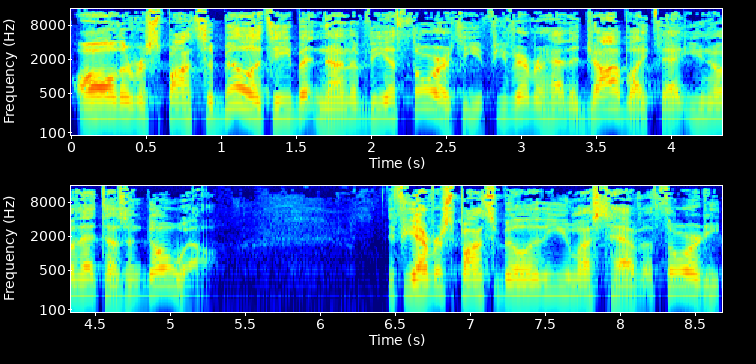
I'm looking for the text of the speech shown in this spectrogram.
all the responsibility, but none of the authority. If you've ever had a job like that, you know that doesn't go well. If you have responsibility, you must have authority.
